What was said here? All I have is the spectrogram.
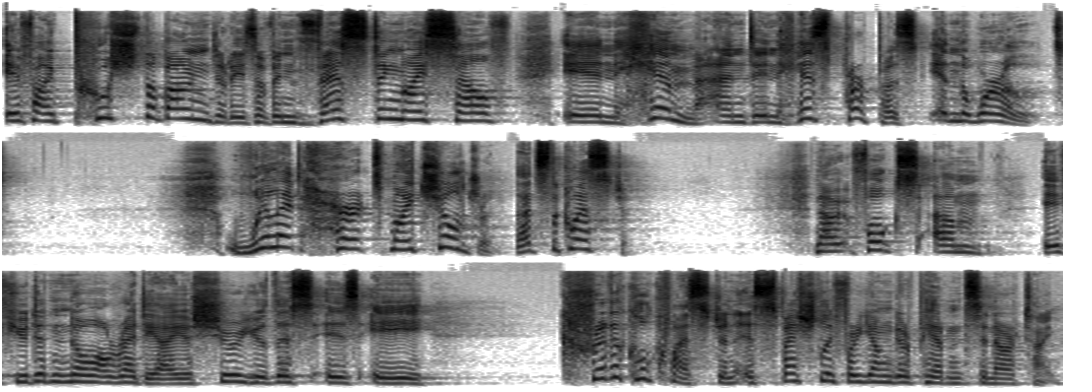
if I push the boundaries of investing myself in Him and in His purpose in the world, will it hurt my children? That's the question. Now, folks, um, if you didn't know already, I assure you this is a critical question, especially for younger parents in our time.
